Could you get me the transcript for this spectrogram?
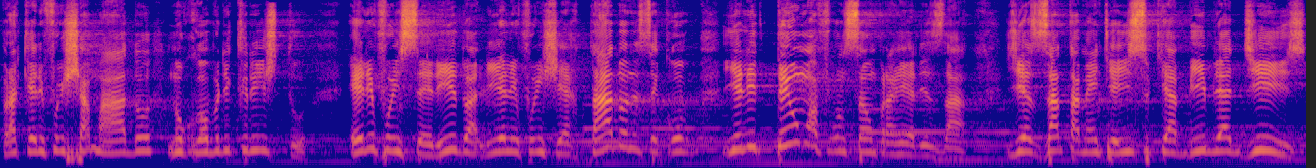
para que ele foi chamado no corpo de Cristo. Ele foi inserido ali, ele foi enxertado nesse corpo e ele tem uma função para realizar. E exatamente é isso que a Bíblia diz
